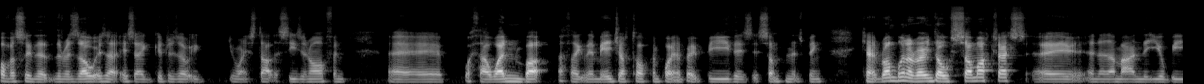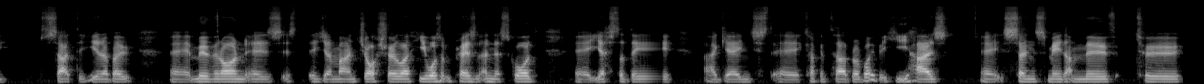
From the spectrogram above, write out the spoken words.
Obviously, the, the result is a, is a good result. You, you want to start the season off and uh, with a win. But I think the major talking point about Beith is, is something that's been kind of rumbling around all summer, Chris, uh, and a man that you'll be sad to hear about. Uh, moving on is, is, is, your man Josh Fowler. He wasn't present in the squad uh, yesterday against uh, Kirkintar Boy, but he has uh, since made a move to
